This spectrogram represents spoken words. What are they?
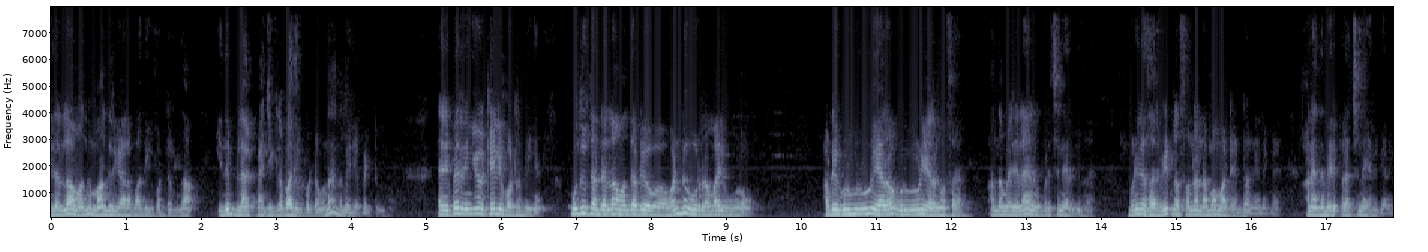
இதெல்லாம் வந்து மாந்திரிகால பாதிக்கப்பட்டவங்க தான். இது பிளாக் மேஜிக்கில் பாதிக்கப்பட்டவங்க தான் இந்த மாதிரி எஃபெக்ட் இருக்கும் நிறைய பேர் நீங்கள் கேள்விப்பட்டிருப்பீங்க. முதுகு தண்டெல்லாம் வந்து அப்படியே வண்டு ஊறுற மாதிரி ஊறும். அப்படியே குறுகுருன்னு ஏறும் குறுகுருன்னு இறங்கும் சார். அந்த மாதிரியெல்லாம் எனக்கு பிரச்சனை இருக்குது சார். முடியல சார் வீட்டில் சொன்னால் நம்ப மாட்டேன்றாங்க எனக்கு. ஆனால் இந்த மாதிரி பிரச்சனை இருக்காது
